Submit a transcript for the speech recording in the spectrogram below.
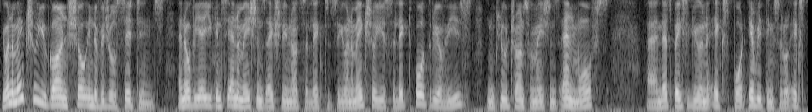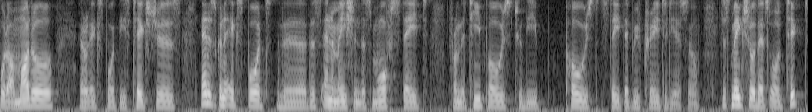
you want to make sure you go and show individual settings. And over here you can see animations actually not selected. So you want to make sure you select all three of these include transformations and morphs. And that's basically going to export everything. So it'll export our model it'll export these textures and it's going to export the this animation this morph state from the T-pose to the posed state that we've created here. So just make sure that's all ticked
